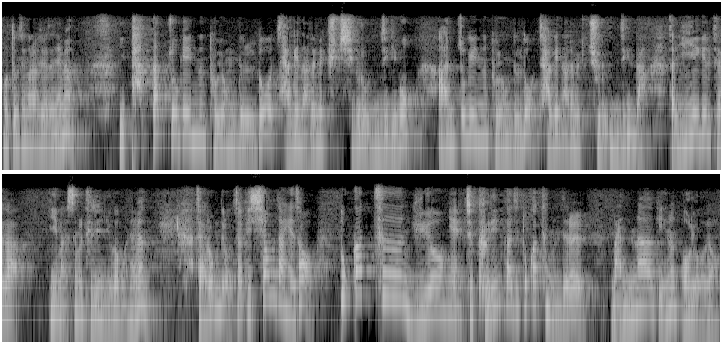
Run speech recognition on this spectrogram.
어떤 생각을 하셔야 되냐면, 이 바깥쪽에 있는 도형들도 자기 나름의 규칙으로 움직이고, 안쪽에 있는 도형들도 자기 나름의 규칙으로 움직인다. 자, 이 얘기를 제가 이 말씀을 드린 이유가 뭐냐면, 자, 여러분들 어차피 시험장에서 똑같은 유형의, 즉, 그림까지 똑같은 문제를 만나기는 어려워요.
